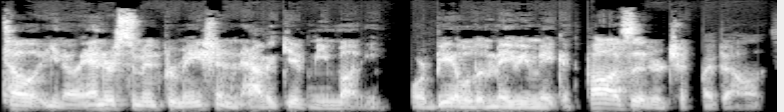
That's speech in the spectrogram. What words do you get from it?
tell you know, enter some information and have it give me money or be able to maybe make a deposit or check my balance.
